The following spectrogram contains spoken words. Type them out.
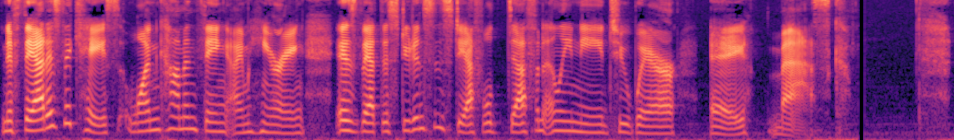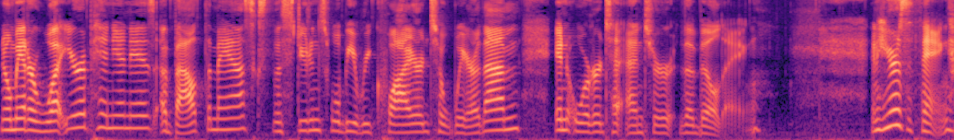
And if that is the case, one common thing I'm hearing is that the students and staff will definitely need to wear a mask. No matter what your opinion is about the masks, the students will be required to wear them in order to enter the building. And here's the thing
